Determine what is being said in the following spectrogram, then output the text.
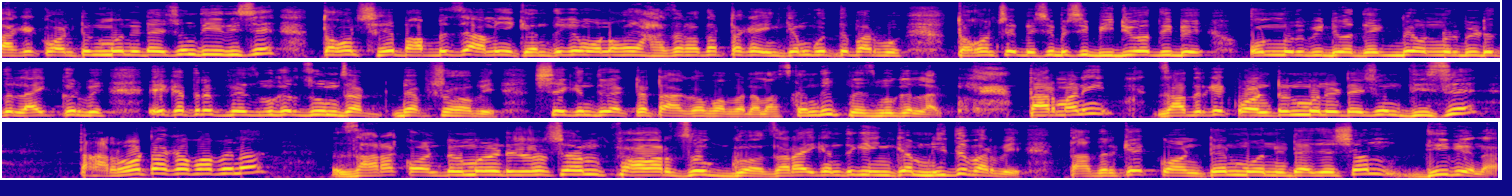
তাকে কন্টেন্ট মনিটাইজেশন দিয়ে দিছে, তখন সে ভাববে যে আমি এখান থেকে মনে হয় হাজার হাজার টাকা ইনকাম করতে পারব। তখন সে বেশি বেশি ভিডিও দিবে, অন্যর ভিডিও দেখবে, অন্যর ভিডিওতে লাইক করবে। এক্ষেত্রে ফেসবুকের জুমজাট ব্যবসা হবে, সে কিন্তু একটা টাকা পাবে না, মাঝখান দিয়ে ফেসবুকে লাগ। তার মানে যাদেরকে কন্টেন্ট মনিটাইজেশন দিছে, তারাও টাকা পাবে না যারা কন্টেন্ট মনিটাইজেশন পাওয়ার যোগ্য, যারা এখান থেকে ইনকাম নিতে পারবে, তাদেরকে কন্টেন্ট মনিটাইজেশন দিবে না।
